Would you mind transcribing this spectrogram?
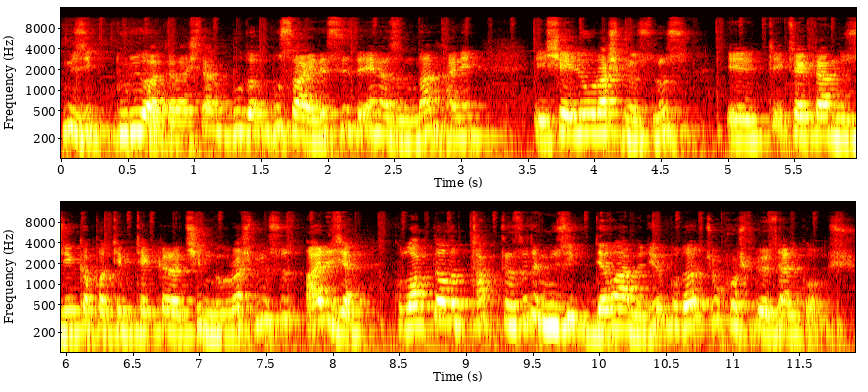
müzik duruyor arkadaşlar. Bu da bu sayede siz de en azından hani e, şeyle uğraşmıyorsunuz. e, tek- tekrar müziği kapatayım, tekrar açayım mı uğraşmıyorsunuz. Ayrıca kulaklığı alıp taktığınızda da müzik devam ediyor. Bu da çok hoş bir özellik olmuş.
